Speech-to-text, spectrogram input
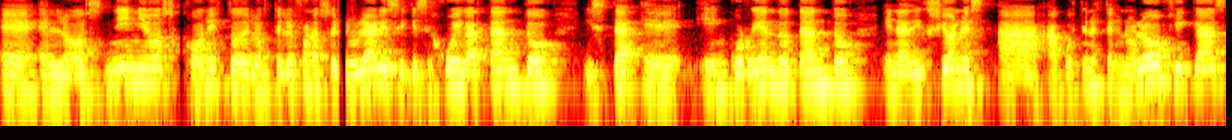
eh, en los niños con esto de los teléfonos celulares y que se juega tanto y está eh, incurriendo tanto en adicciones a, cuestiones tecnológicas,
